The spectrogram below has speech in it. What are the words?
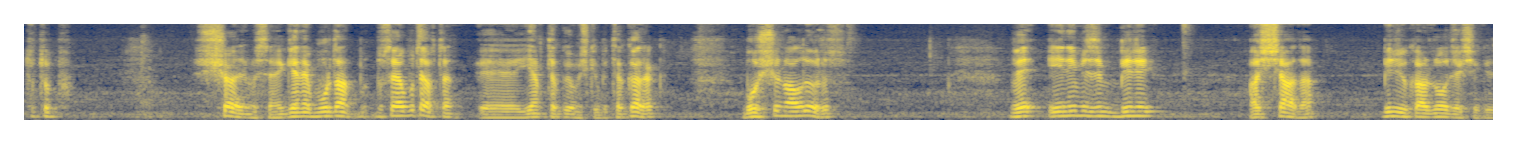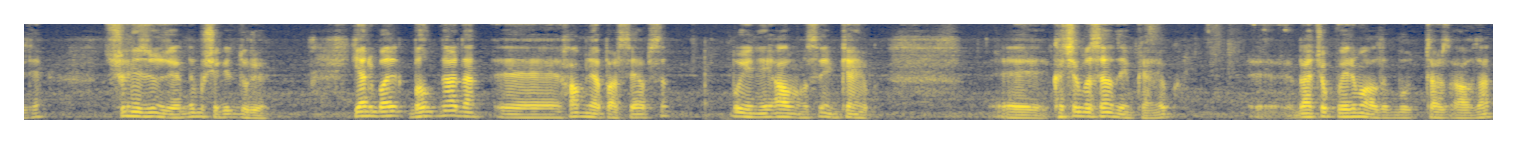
tutup şöyle mesela gene buradan bu- sefer bu taraftan e, yem takıyormuş gibi takarak boşluğunu alıyoruz ve iğnemizin biri aşağıda bir yukarıda olacak şekilde sülnezin üzerinde bu şekilde duruyor. Yani balık, balık nereden e, hamle yaparsa yapsın bu iğneyi almamasına imkan yok. E, kaçırmasına da imkan yok. E, ben çok verim aldım bu tarz avdan.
